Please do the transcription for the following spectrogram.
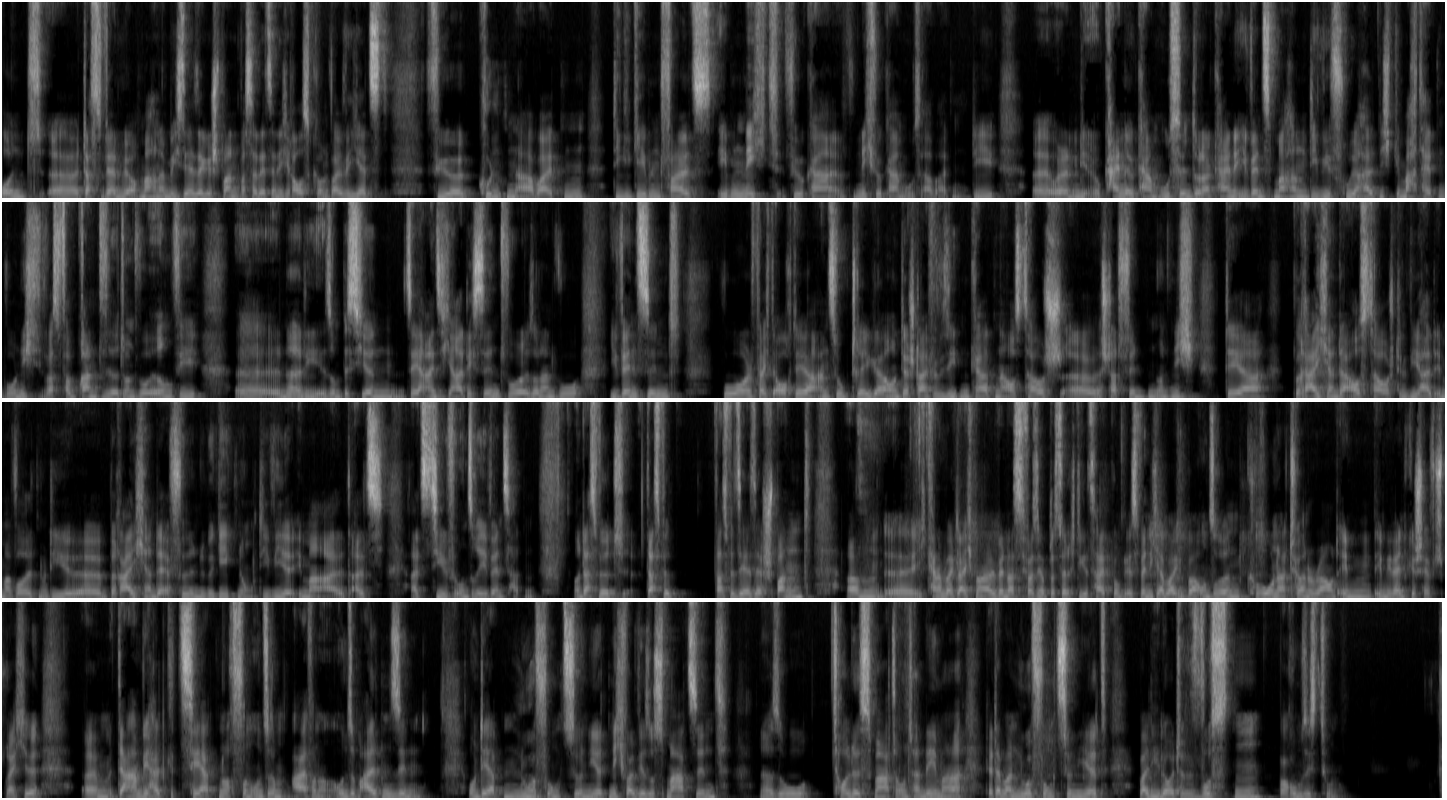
Und äh, das werden wir auch machen. Da bin ich sehr, sehr gespannt, was da letztendlich rauskommt, weil wir jetzt für Kunden arbeiten, die gegebenenfalls eben nicht für, K nicht für KMUs arbeiten, die äh, oder keine KMUs sind oder keine Events machen, die wir früher halt nicht gemacht hätten, wo nicht was verbrannt wird und wo irgendwie äh, ne, die so ein bisschen sehr einzigartig sind, wo, sondern wo Events sind, wo vielleicht auch der Anzugträger und der steife Visitenkartenaustausch äh, stattfinden und nicht der bereichernde Austausch, den wir halt immer wollten und die äh, bereichernde, erfüllende Begegnung, die wir immer halt als, als Ziel für unsere Events hatten. Und das wird, das wird das wird sehr, sehr spannend. Ähm, äh, ich kann aber gleich mal, wenn das, ich weiß nicht, ob das der richtige Zeitpunkt ist, wenn ich aber über unseren Corona-Turnaround im, im Eventgeschäft spreche, ähm, da haben wir halt gezerrt noch von unserem, von unserem alten Sinn. Und der hat nur funktioniert, nicht weil wir so smart sind, ne, so tolle, smarte Unternehmer. Der hat aber nur funktioniert, weil die Leute wussten, warum sie es tun.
